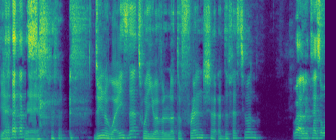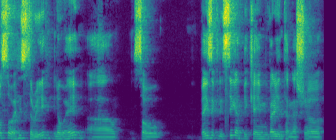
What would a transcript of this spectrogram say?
Yeah. yeah. Do you know why is that? Why you have a lot of French at the festival? Well, it has also a history in a way. Uh, so basically, Sziget became very international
